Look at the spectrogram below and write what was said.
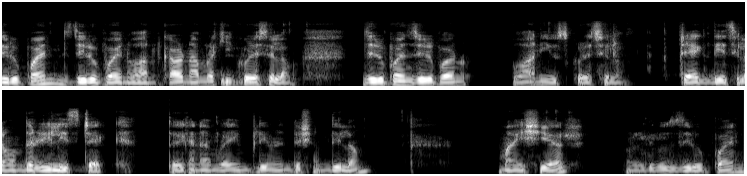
zero point zero point one কারণ আমরা কি করেছিলাম? Zero point zero point one use করেছিলাম। ট্যাগ দিয়েছিলাম আমাদের রিলিজ ট্যাগ তো এখানে আমরা ইমপ্লিমেন্টেশন দিলাম। মাই শেয়ার আমরা দেবো zero point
